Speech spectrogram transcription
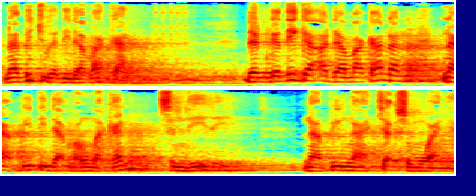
Nabi juga tidak makan. Dan ketika ada makanan Nabi tidak mau makan sendiri. Nabi ngajak semuanya.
